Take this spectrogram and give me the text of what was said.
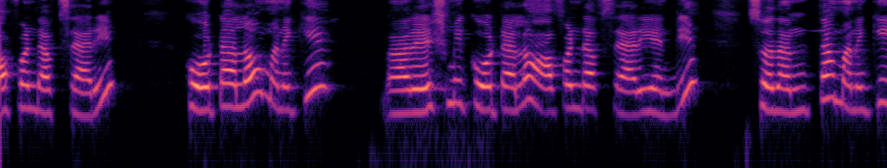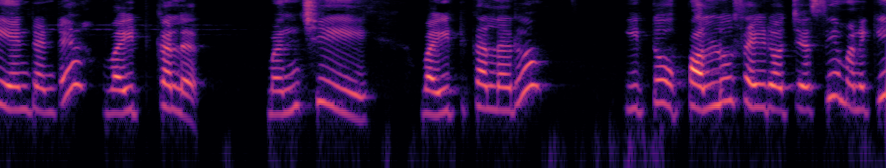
ఆఫ్ అండ్ ఆఫ్ శారీ కోటాలో మనకి రేష్మి కోటాలో ఆఫ్ అండ్ ఆఫ్ శారీ అండి. సో అదంతా మనకి ఏంటంటే వైట్ కలర్ మంచి వైట్ కలరు ఇటు పళ్ళు సైడ్ వచ్చేసి మనకి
